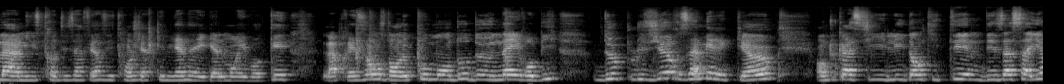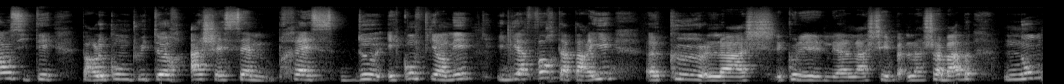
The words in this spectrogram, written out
La ministre des Affaires étrangères kenyane a également évoqué la présence dans le commando de Nairobi de plusieurs Américains. En tout cas, si l'identité des assaillants cités par le compte Twitter HSM Press 2 est confirmée, il y a fort à parier euh, que, la, que la, Shabab n'ont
